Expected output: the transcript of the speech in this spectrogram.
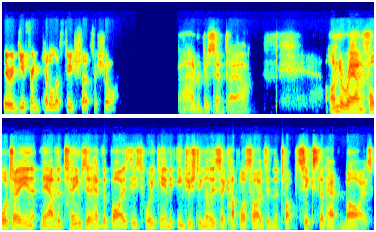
they're a different kettle of fish, that's for sure. 100% they are. On to round 14. Now, the teams that have the buys this weekend, interestingly, there's a couple of sides in the top six that have buys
